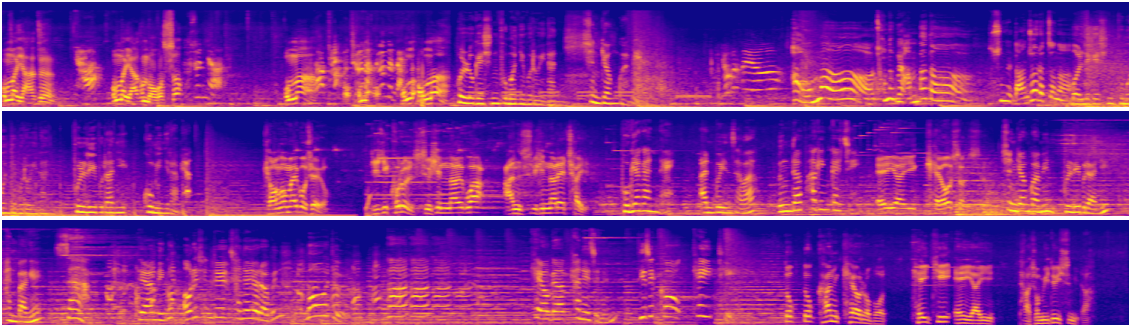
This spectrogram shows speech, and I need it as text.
엄마 약은 야? 엄마 약은 먹었어? 무슨 야? 엄마 나 자꾸 어, 전화 끊는다. 엄마 엄마 홀로 계신 부모님으로 인한 신경과민. 여보세요? 아 엄마 전화 왜 안 받아 무슨 일 난 줄 알았잖아 멀리 계신 부모님으로 인한 분리불안이 고민이라면 경험해 보세요. 디지콜을 쓰신 날과 안 쓰신 날의 차이. 복약 안내, 안부 인사와 응답 확인까지 AI 케어 서비스. 신경 과민 분리 불안이 한 방에 싹. 대한민국 어르신들 자녀 여러분 모두. 케어가 편해지는 디지코 KT. 똑똑한 케어 로봇 KT AI 다솜이도 있습니다.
